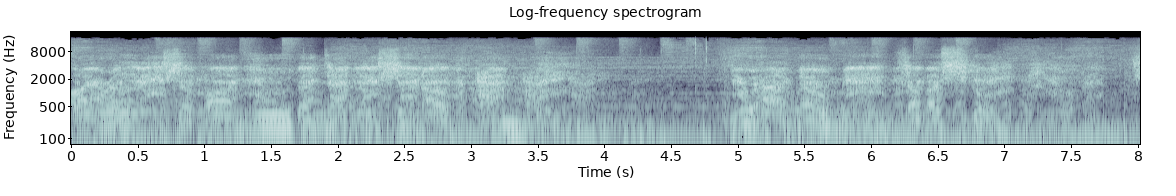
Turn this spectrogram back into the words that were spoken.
I release upon you the deadly sin of envy. You have no means of escape, humans.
